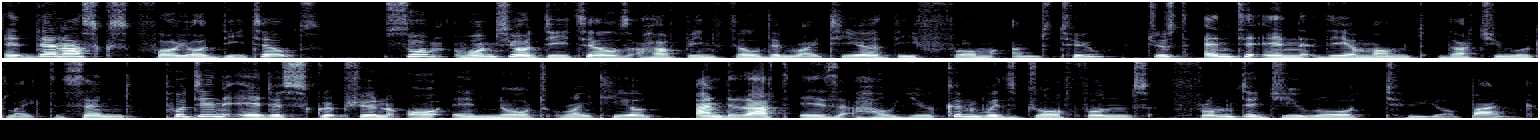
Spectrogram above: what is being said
It then asks for your details. So once your details have been filled in right here, the from and to, just enter in the amount that you would like to send, put in a description or a note right here, and that is how you can withdraw funds from DeGiro to your bank.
